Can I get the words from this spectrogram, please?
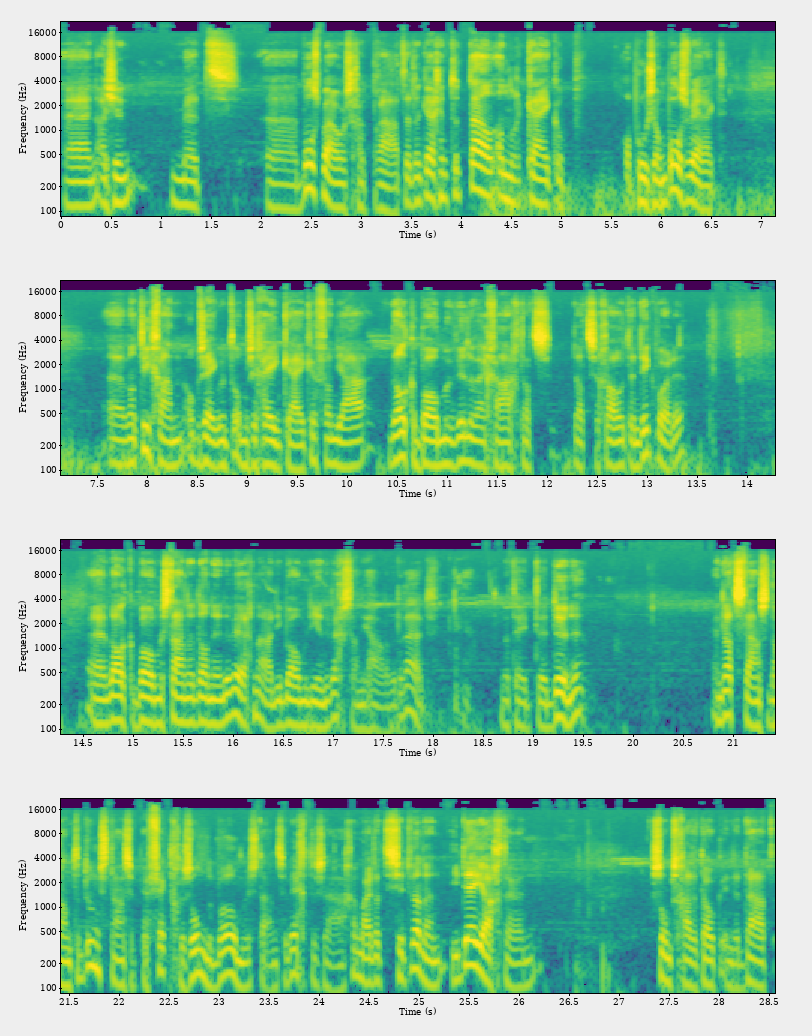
En als je met uh, bosbouwers gaat praten, dan krijg je een totaal andere kijk op, op hoe zo'n bos werkt. Uh, want die gaan op een zeker moment om zich heen kijken van ja, welke bomen willen wij graag dat, dat ze groot en dik worden. En welke bomen staan er dan in de weg? Nou, die bomen die in de weg staan, die halen we eruit. Dat heet uh, dunne. En dat staan ze dan te doen. Staan ze perfect gezonde bomen, staan ze weg te zagen. Maar dat zit wel een idee achter. En soms gaat het ook inderdaad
